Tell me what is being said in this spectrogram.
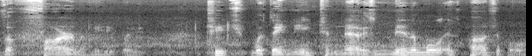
the farm immediately teach what they need to know as minimal as possible.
